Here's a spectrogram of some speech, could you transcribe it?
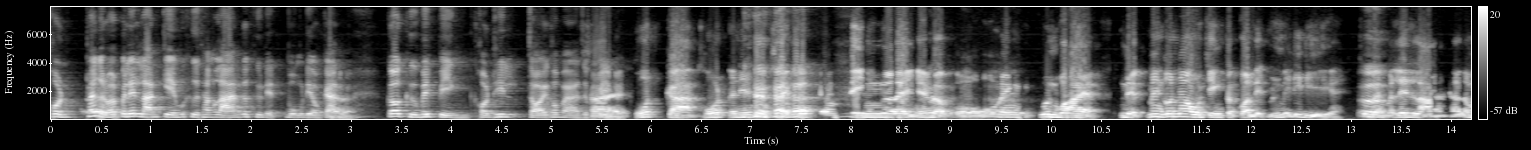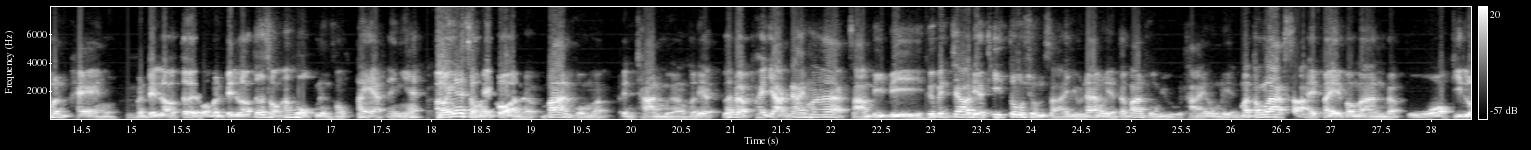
คนถ้าเกิดว่าไปเล่นร้านเกมก็คือทั้งร้านก็คือเน็ตวงเดียวกันเออก็คือไม่ ping คนที่ join เข้ามาจะใช่ ping host กาก host อันนี้ต้องใช้โปรแกรมจริงอะไรอย่างเงี้ยแบบโอ้แม่งวุ่นวายอะ เน็ตแม่งก็เน่าจริงแต่ก่อนเน็ตมันไม่ได้ดีไงเออมันเล่นร้านกันแล้วมันแพงมันเป็นเราเตอร์แต่ว่ามันเป็นเราเตอร์สองห้าหกหนึ่งสองแปดอะไรเงี้ยเอาง่ายๆสมัยก่อนอะบ้านผมอะเป็นชานเมืองเขาเรียกแล้วแบบพยากได้มาก3 BB คือเป็นเจ้าเดียวที่ตู้ชุมสายอยู่หน้าโรงเรียนแต่บ้านผมอยู่ท้ายโรงเรียน มันต้องลากสายไปประมาณแบบโอ้โหกิโล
